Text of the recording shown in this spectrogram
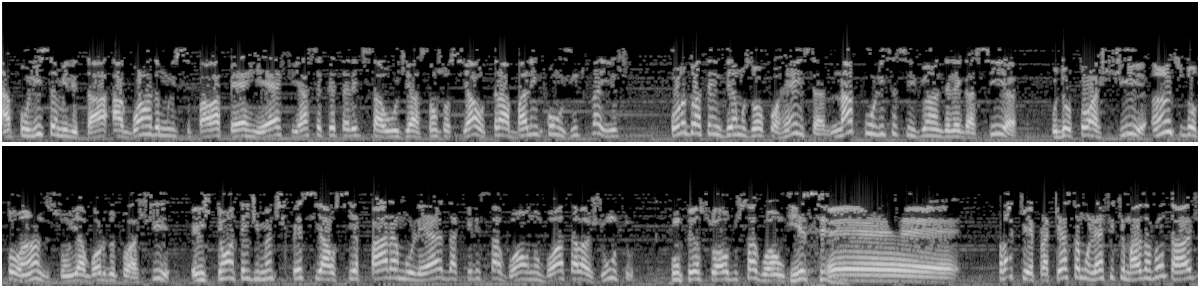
a Polícia Militar, a Guarda Municipal, a PRF e a Secretaria de Saúde e Ação Social trabalham em conjunto para isso. Quando atendemos a ocorrência, na Polícia Civil na delegacia, o doutor Asti, antes do doutor Anderson e agora o doutor Asti, eles têm um atendimento especial, separa a mulher daquele saguão, não bota ela junto com o pessoal do saguão. Esse... É... Para quê? Para que essa mulher fique mais à vontade.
